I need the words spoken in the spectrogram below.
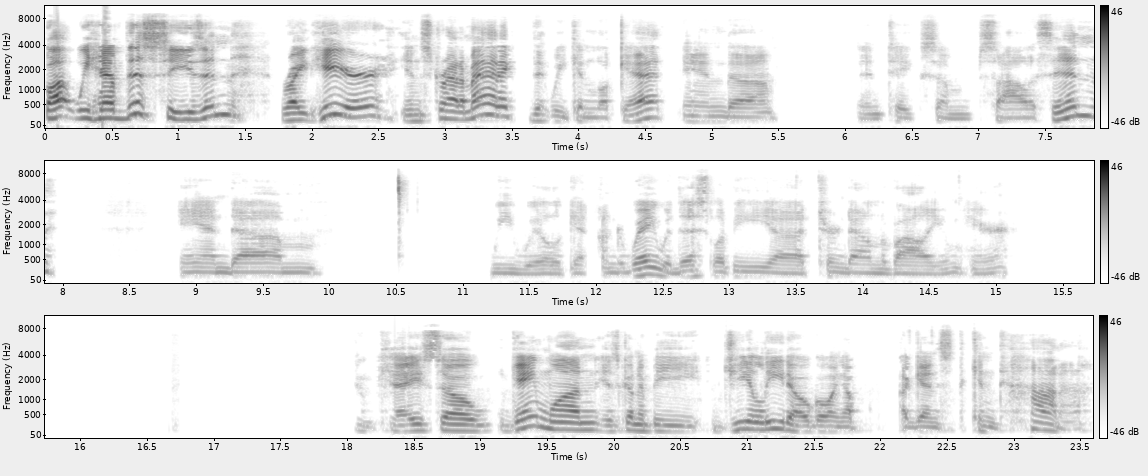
But we have this season right here in Strat-O-Matic that we can look at and uh, and take some solace in. And um, we will get underway with this. Let me uh, turn down the volume here. Okay, so game one is going to be Giolito going up against Quintana.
